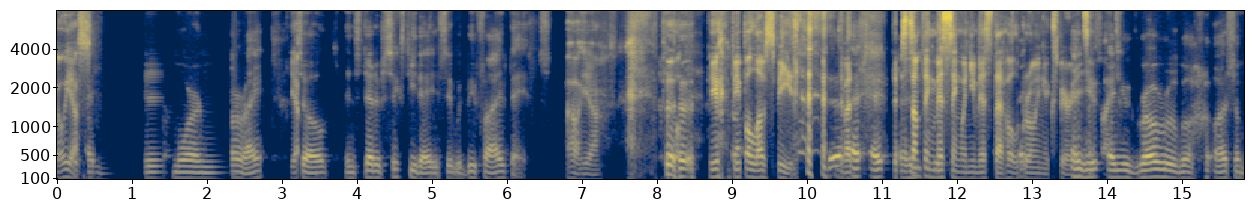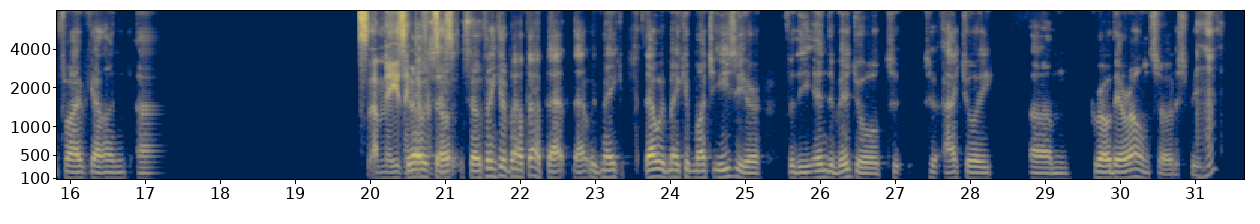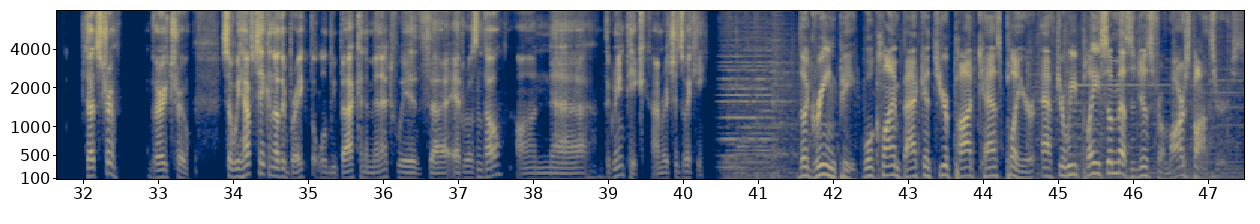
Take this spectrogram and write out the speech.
oh yes, and more and more, right? Yep. So instead of sixty days, it would be five days. oh yeah. people, people love speed, but there's something missing when you miss that whole growing experience. And you and your grow room are some five gallon. It's amazing you know, so differences. so think about that. That that would make that would make it much easier for the individual to to actually um, grow their own, so to speak. Mhm. That's true. Very true. So we have to take another break, but we'll be back in a minute with uh, Ed Rosenthal on uh, the Green Peak. I'm Richard Zwicky. The Green Peak will climb back into your podcast player after we play some messages from our sponsors.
